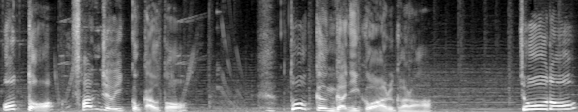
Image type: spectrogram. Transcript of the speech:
おっと？31個買うと？トークンが2個あるから。ちょうど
